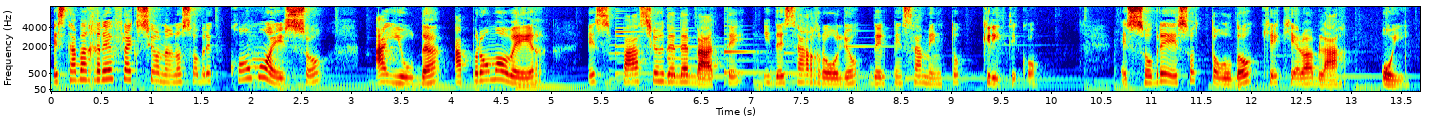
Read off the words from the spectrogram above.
Estava reflexionando sobre como isso ajuda a promover espaços de debate e desenvolvimento do pensamento crítico. É sobre isso todo que quero falar hoje.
